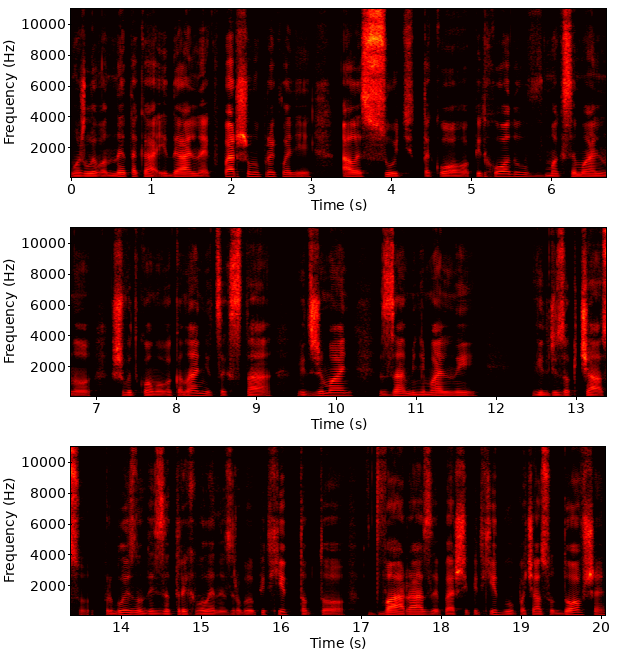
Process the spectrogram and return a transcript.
можливо, не така ідеальна, як в першому прикладі, але суть такого підходу в максимально швидкому виконанні цих 100 віджимань за мінімальний відрізок часу. Приблизно десь за 3 хвилини зробив підхід, тобто в два рази перший підхід був по часу довше.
